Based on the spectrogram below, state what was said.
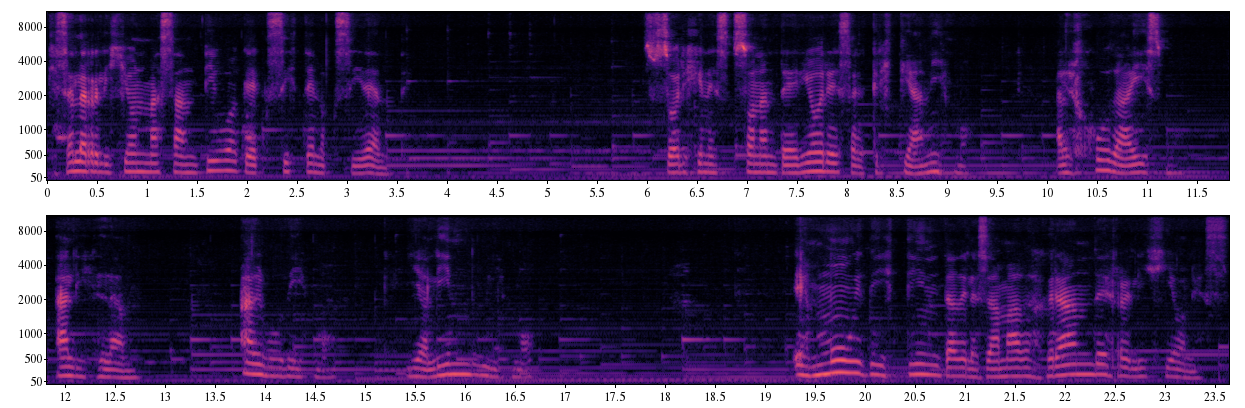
quizá la religión más antigua que existe en Occidente. Sus orígenes son anteriores al cristianismo, al judaísmo, al islam, al budismo y al hinduismo es muy distinta de las llamadas grandes religiones.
